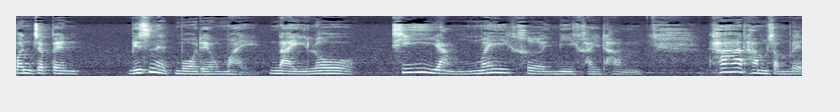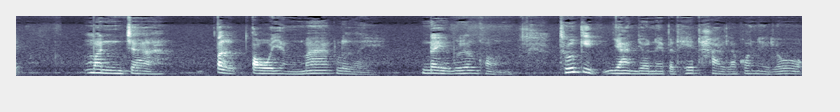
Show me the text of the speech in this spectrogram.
มันจะเป็น business model ใหม่ในโลกที่ยังไม่เคยมีใครทำถ้าทำสำเร็จมันจะ เติบโตอย่างมากเลย ในเรื่องของธุรกิจยานยนต์ในประเทศไทยแล้วก็ในโลก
